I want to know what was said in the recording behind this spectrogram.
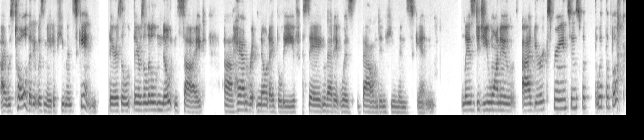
i was told that it was made of human skin. There's a there was a little note inside a handwritten note i believe saying that it was bound in human skin. Liz did you want to add your experiences with with the book?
